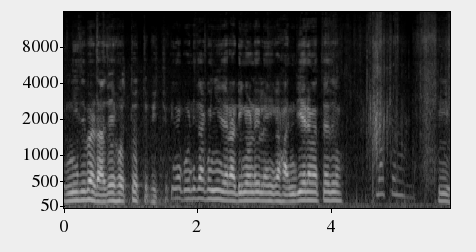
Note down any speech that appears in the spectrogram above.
ಇನ್ನಿದು ಬೇಡ ಅದೇ ಹೊತ್ತು ಹೊತ್ತು ಬಿಚ್ಚು ಇನ್ನು ಗುಣಿದ ಕುಂಜಿದಾರೆ ಅಡಿಗೊಂಡಿಲ್ಲ ಈಗ ಹಂದಿಯರೆ ಮತ್ತೆ ಅದು ಮತ್ತೆ ನಾನು. ಹ್ಞೂ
